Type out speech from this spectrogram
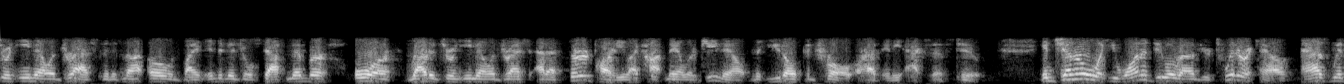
through an email address that is not owned by an individual staff member or routed through an email address at a third party like Hotmail or Gmail that you don't control or have any access to. In general, what you want to do around your Twitter account, as with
